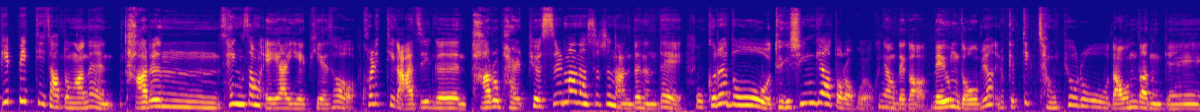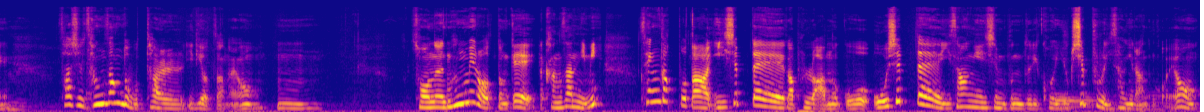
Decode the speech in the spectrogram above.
PPT 자동화는 다른 생성 AI에 비해서 퀄리티가 아직은 바로 발표에 쓸만한 수준은 안 되는데 어, 그래도 되게 신기하더라고요. 그냥 내가 내용 넣으면 이렇게 띡 장표로 나온다는 게 음. 사실 상상도 못할 일이었잖아요. 음. 저는 흥미로웠던 게 강사님이 생각보다 20대가 별로 안 오고 50대 이상이신 분들이 거의 60% 이상이라는 거예요.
